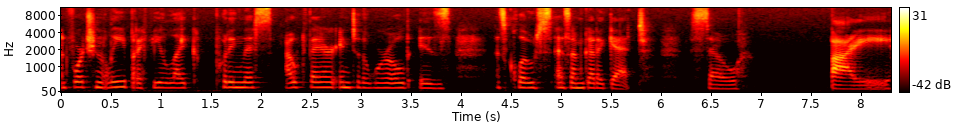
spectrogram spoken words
unfortunately, but I feel like putting this out there into the world is as close as I'm gonna get. So, bye.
